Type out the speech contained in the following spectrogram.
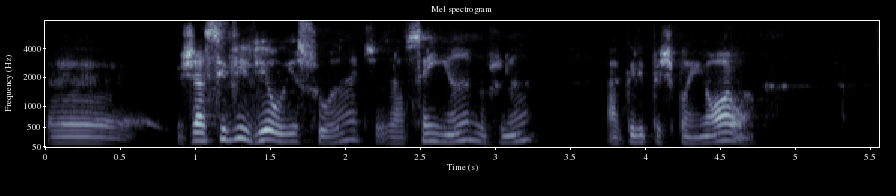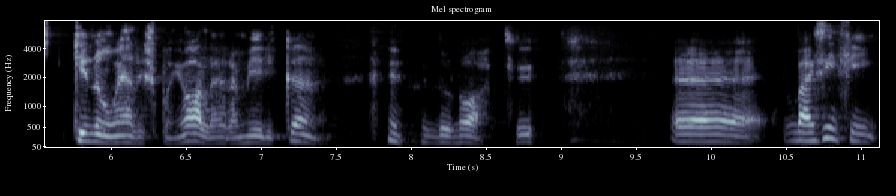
É, já se viveu isso antes, há 100 anos, né? A gripe espanhola, que não era espanhola, era americana, do norte. É, mas, enfim,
